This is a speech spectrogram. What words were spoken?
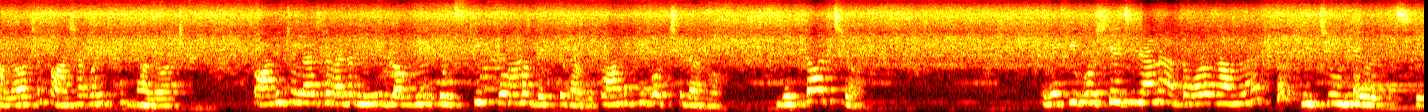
ভালো আছো? তো আশা করি খুব ভালো আছো। তো আমি চলে আসলাম একটা মিনি ব্লগ নিয়ে। কেউ স্কিপ করো না, দেখতে থাকো। তো আমি কী করছি দেখো, দেখতে পাচ্ছ? এটা কি বসিয়েছি জানো? এত বড় গামলা, খিচুড়ি হচ্ছে।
